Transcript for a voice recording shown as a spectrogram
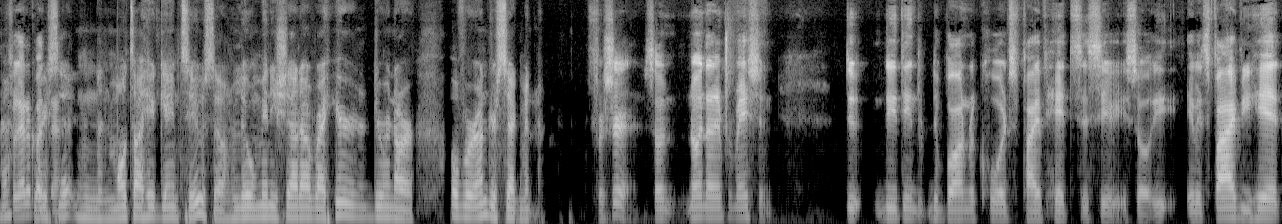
I forgot about that. And multi hit game too. So a little mini shout out right here during our over under segment. For sure. So knowing that information, do do you think Dubon records five hits this series? So if it's five, you hit.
